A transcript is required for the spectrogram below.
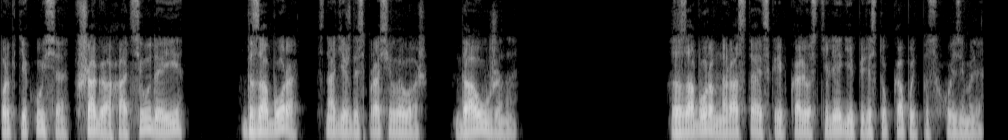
Практикуйся в шагах отсюда и...» «До забора?» — с надеждой спросил Иваш. «До ужина». За забором нарастает скрип колес телеги и перестук копыт по сухой земле.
